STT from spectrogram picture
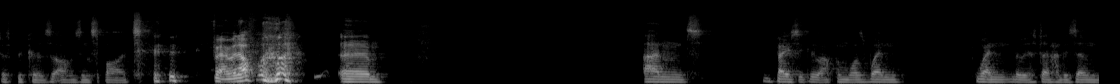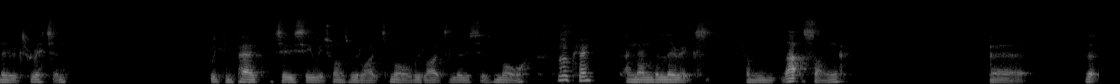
just because I was inspired to. Fair enough. um, and basically, what happened was when when Lewis then had his own lyrics written, we compared the two, see which ones we liked more. We liked Lewis's more, okay. and then the lyrics from that song, uh, the,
